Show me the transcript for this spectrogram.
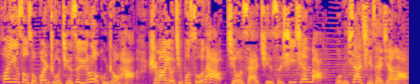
欢迎搜索关注“橘子娱乐”公众号，时髦有趣不俗套，就在“橘子新鲜报”。我们下期再见喽。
